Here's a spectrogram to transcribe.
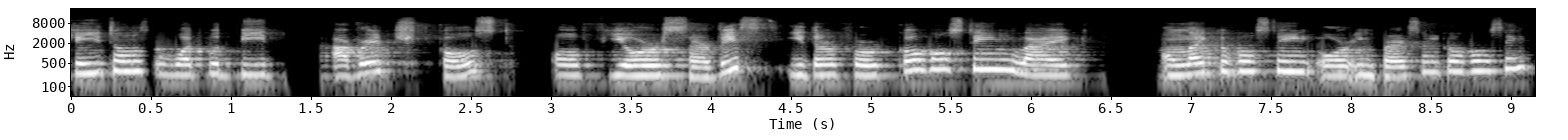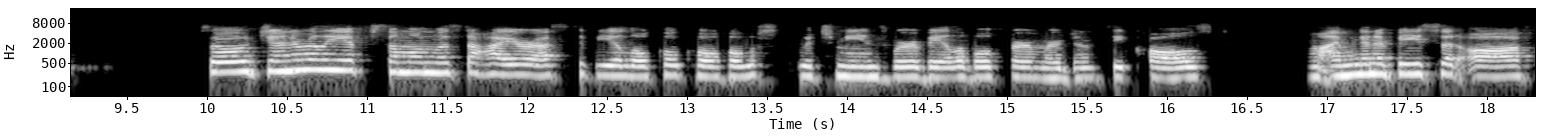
can you tell us what would be the average cost of your service, either for co-hosting, like online co-hosting or in-person co-hosting? So generally, if someone was to hire us to be a local co-host, which means we're available for emergency calls, um, I'm going to base it off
